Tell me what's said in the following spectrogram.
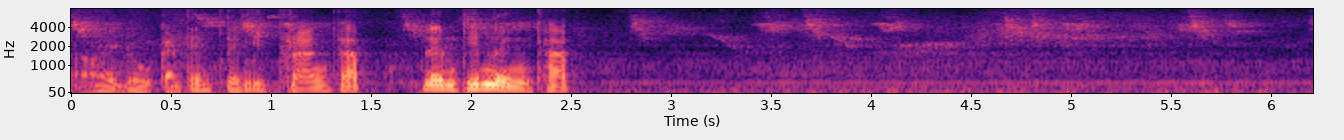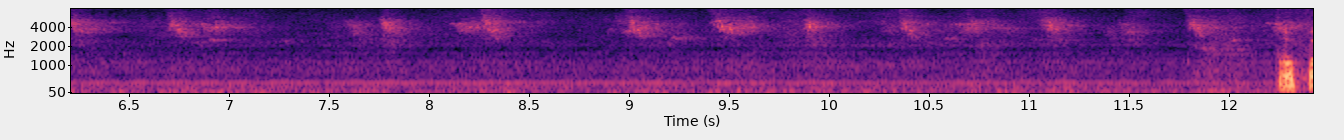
เอา ให้ดูกันเต็มๆอีกครั้งครับ เล่มที่หนึ่งครับต่อไป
